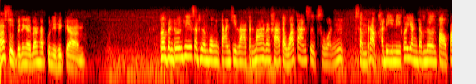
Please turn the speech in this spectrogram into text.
ล่าสุดเป็นยังไงบ้างครับ คุณอิทธิการก็เป็นเรื่องที่สะเทือนวงการกีฬากันมากนะคะ แต่ว่าการสืบสวนสำหรับคดีนี้ก็ยังดำเนินต่อไป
